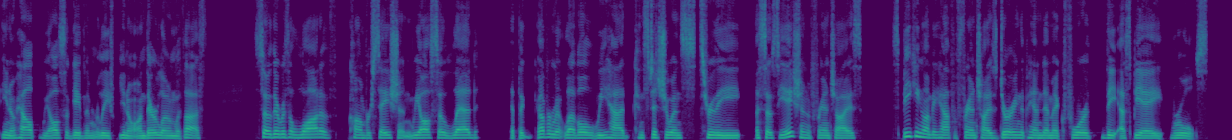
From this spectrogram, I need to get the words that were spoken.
you know, help. We also gave them relief, you know, on their loan with us. So there was a lot of conversation. We also led at the government level, we had constituents through the Association of Franchise speaking on behalf of franchise during the pandemic for the SBA rules.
